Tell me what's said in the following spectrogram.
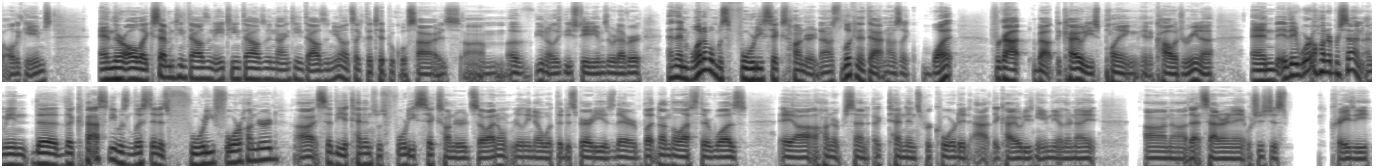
all the games, and they're all like 17,000, 18,000, 19,000. You know, it's like the typical size um, of you know like these stadiums or whatever. And then one of them was forty six hundred, and I was looking at that and I was like, what? Forgot about the Coyotes playing in a college arena. And they were 100%. I mean, the, the capacity was listed as 4,400. Uh, it said the attendance was 4,600, so I don't really know what the disparity is there. But nonetheless, there was a uh, 100% attendance recorded at the Coyotes game the other night on uh, that Saturday night, which is just crazy.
